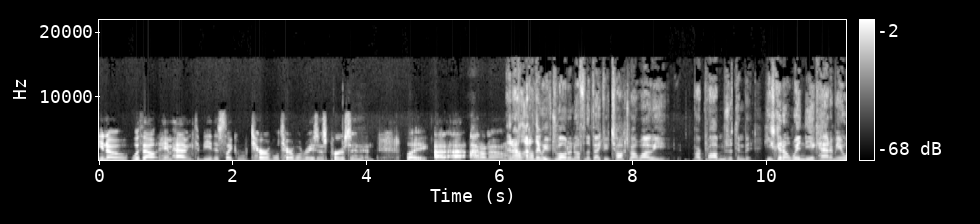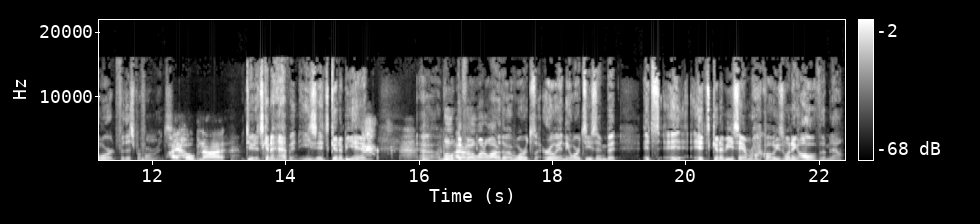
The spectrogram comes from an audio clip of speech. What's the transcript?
you know without him having to be this like terrible terrible racist person and like i i, I don't know and I don't, I don't think we've dwelled enough on the fact we talked about why we our problems with him, but he's gonna win the Academy Award for this performance. i hope not Dude, it's gonna happen. He's it's gonna be him. uh, Willem Dafoe won a lot of the awards early in the award season, but it's it, it's gonna be Sam Rockwell. He's winning all of them now.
